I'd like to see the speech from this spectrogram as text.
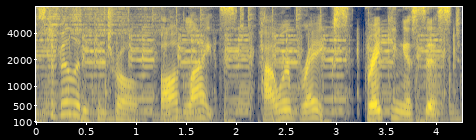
stability control, fog lights, power brakes, braking assist,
